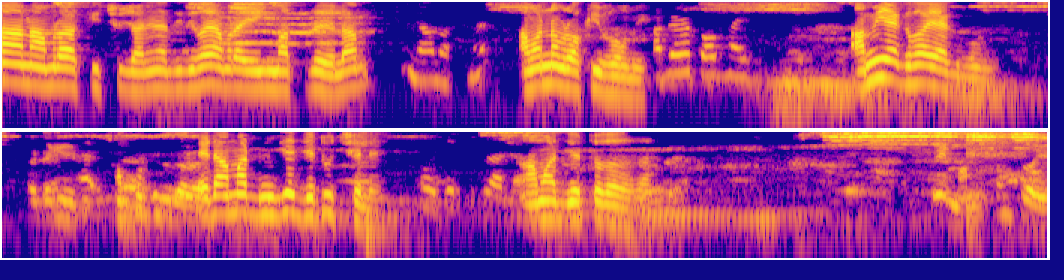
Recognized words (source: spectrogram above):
না না আমরা কিছু জানি না দিদিভাই আমরা এই মাত্র এলাম। কি নাম আপনার? আমার নাম রকি ভৌমিক। ভাই? আমি এক ভাই এক বোন। এটা আমার নিজের জেঠুর ছেলে। আমার জেঠু দাদা। হয়ে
